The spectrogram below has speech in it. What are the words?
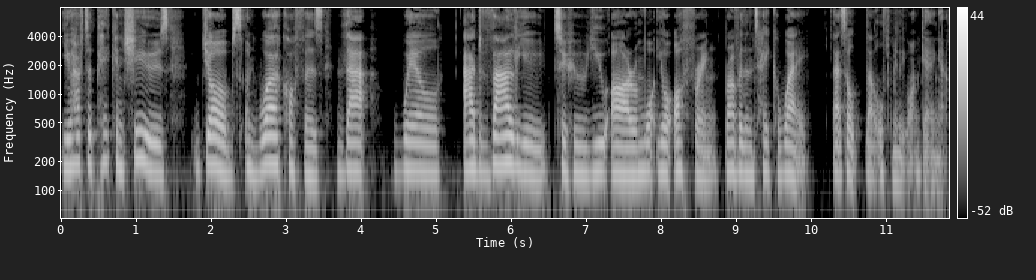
you have to pick and choose jobs and work offers that will add value to who you are and what you're offering rather than take away. That's ultimately what I'm getting at.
